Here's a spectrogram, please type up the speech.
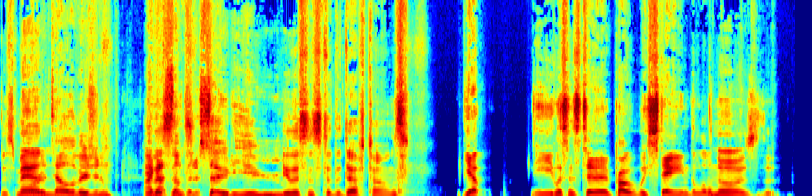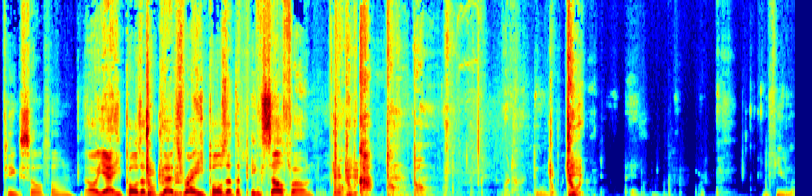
this or man the television? he I got something to say to you." he listens to the Deftones. Yep. He listens to probably Stain, the little. No, is the pink cell phone. Oh yeah, he pulls out. That's right. He pulls out the pink cell phone. Don't do it. Boom, boom. We're not doing it. Do it. If you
